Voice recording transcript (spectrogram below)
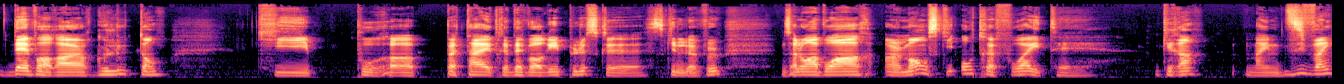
dévoreur, glouton, qui pourra peut-être dévorer plus que ce qu'il le veut. Nous allons avoir un monstre qui autrefois était grand, même divin,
